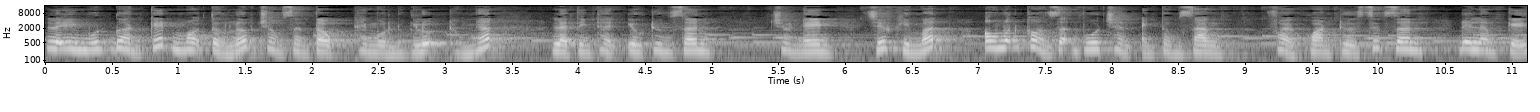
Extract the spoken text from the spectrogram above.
là ý muốn đoàn kết mọi tầng lớp trong dân tộc thành một lực lượng thống nhất, là tinh thần yêu thương dân. Cho nên, trước khi mất, ông vẫn còn giận vua Trần Anh Tông rằng phải khoan thư sức dân để làm kế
